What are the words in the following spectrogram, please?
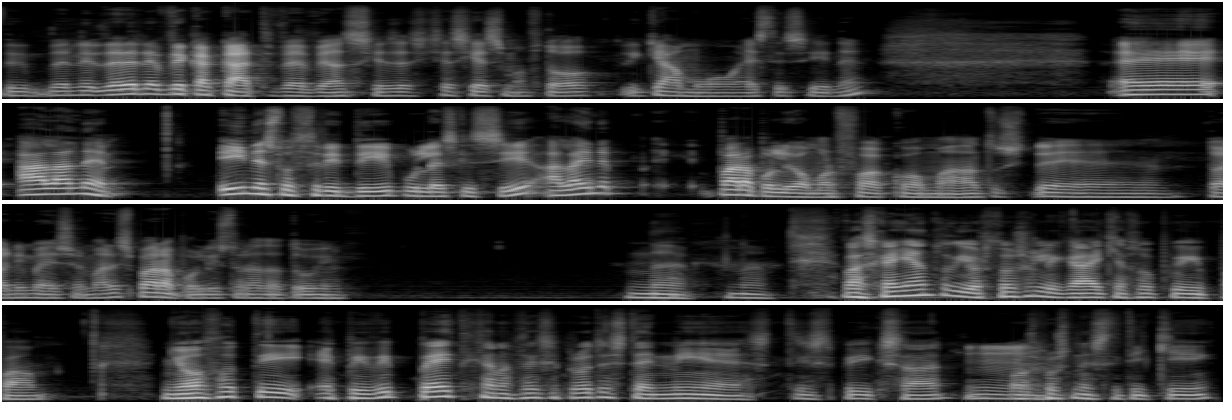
δεν, δεν, δεν βρήκα κάτι βέβαια σε, σχέση- σε σχέση με αυτό. Δικιά μου αίσθηση είναι. Ε, αλλά ναι, είναι στο 3D που λες και εσύ, αλλά είναι πάρα πολύ όμορφο ακόμα το, ε, το animation. Μ' αρέσει πάρα πολύ στο Ratatouille. Ναι, ναι. Βασικά για να το διορθώσω λιγάκι αυτό που είπα, νιώθω ότι επειδή πέτυχαν αυτές οι πρώτες ταινίες της Pixar Μμμ. ως προς την αισθητική,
